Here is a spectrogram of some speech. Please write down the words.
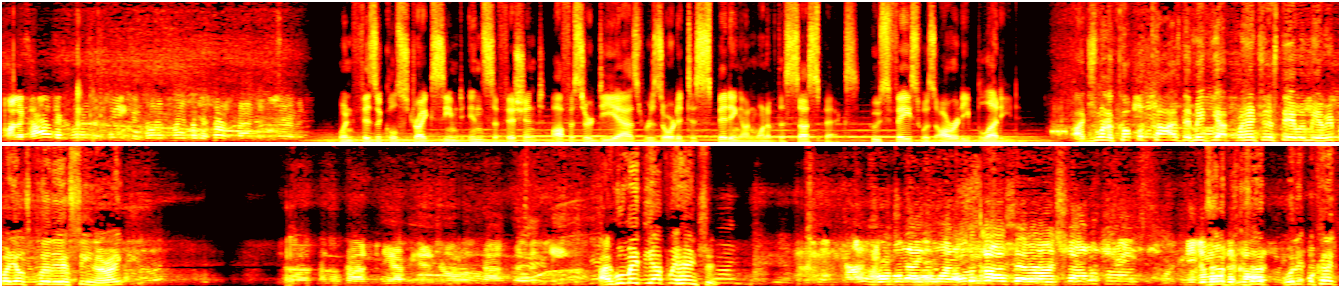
On the cars that clear the scene, can go to plane for your first service. When physical strikes seemed insufficient, Officer Diaz resorted to spitting on one of the suspects, whose face was already bloodied. I just want a couple of cars that made the apprehension to stay with me. Everybody else clear their scene, all right? All right, who made the apprehension? Rumble 91, all the cars that are on Salmon Street need to move the cars. what, what kind of?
